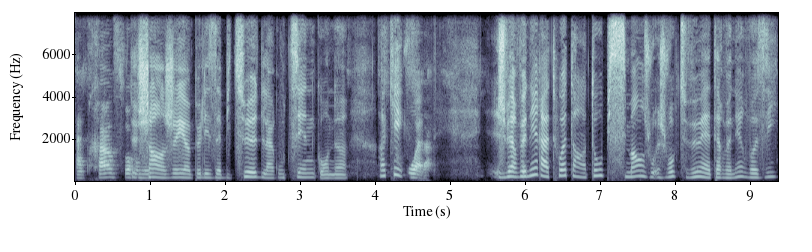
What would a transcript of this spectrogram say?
à transformer. De changer un peu les habitudes, la routine qu'on a. OK. Voilà. Je vais revenir à toi tantôt, puis Simon, je, vois que tu veux intervenir, vas-y.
